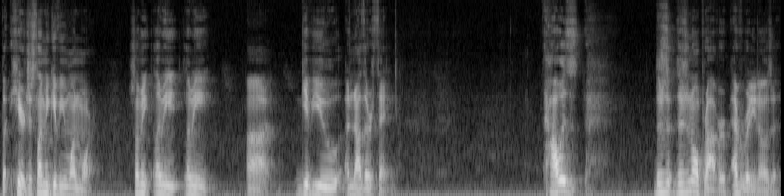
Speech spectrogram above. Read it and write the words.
But here, just let me give you one more. So let me let me let me uh, give you another thing. How is there's there's an old proverb everybody knows it.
